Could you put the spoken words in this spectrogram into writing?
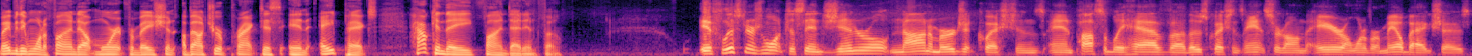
maybe they want to find out more information about your practice in Apex, how can they find that info? If listeners want to send general, non emergent questions and possibly have uh, those questions answered on the air on one of our mailbag shows,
